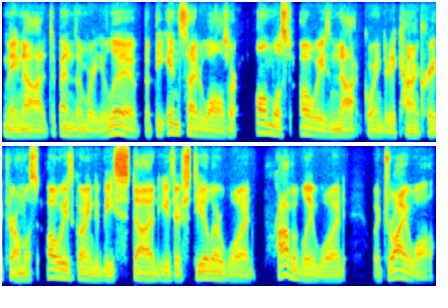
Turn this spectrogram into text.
may not, it depends on where you live, but the inside walls are almost always not going to be concrete. They're almost always going to be stud, either steel or wood, probably wood with drywall.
